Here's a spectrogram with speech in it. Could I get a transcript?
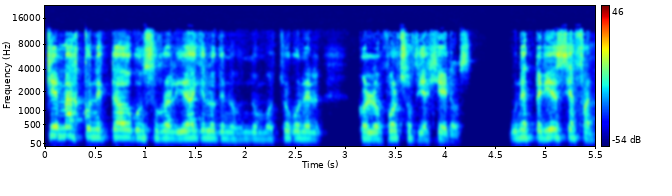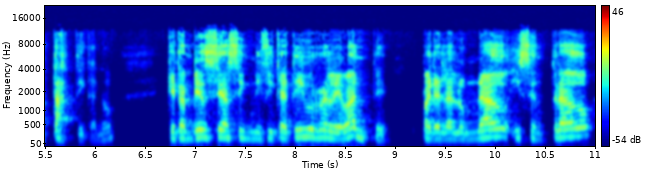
¿Qué más conectado con su realidad que lo que nos, mostró con, el, con los bolsos viajeros? Una experiencia fantástica, ¿no? Que también sea significativo y relevante para el alumnado y centrado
